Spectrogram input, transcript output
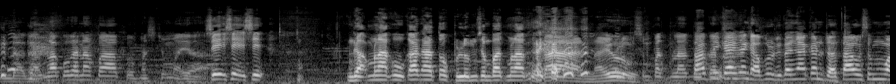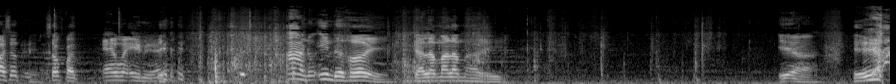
Nggak, nggak melakukan apa-apa Mas cuma ya Si, si, si. Nggak melakukan atau belum sempat melakukan? Ayo. belum sempat melakukan. Tapi kayaknya nggak perlu ditanyakan udah tahu semua sob- sobat ewe ini ya. Anu in the hoy dalam malam hari. Iya. Iya.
